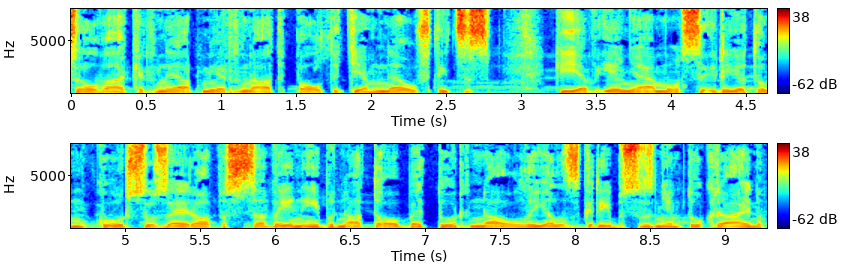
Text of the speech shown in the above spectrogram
cilvēki ir neapmierināti, politiķiem neuzticas. Kieva ieņēmusi rietumu kursu uz Eiropas Savienību, NATO, bet tur nav lielas gribas uzņemt Ukrainu.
